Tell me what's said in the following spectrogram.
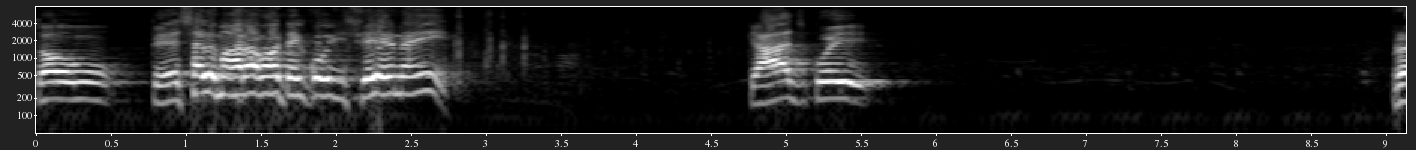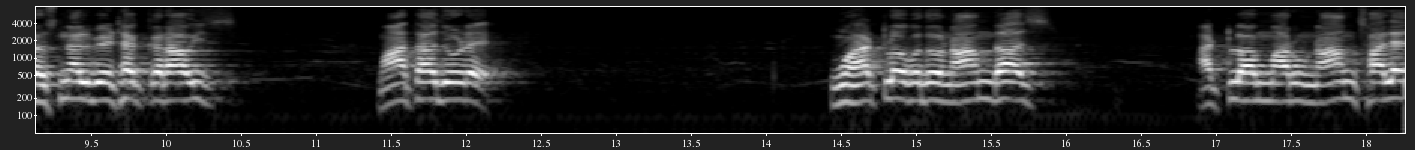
તો હું સ્પેશલ મારા માટે કોઈ છે નહીં કે આજ કોઈ પર્સનલ બેઠક કરાવીશ માતા જોડે હું આટલો બધો નામદાસ, આટલો આમ મારું નામ ચાલે.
